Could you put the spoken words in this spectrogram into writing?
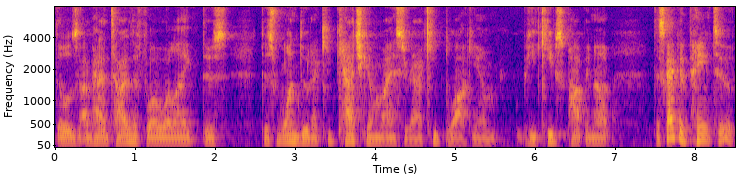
those I've had times before where like there's this one dude I keep catching him on my Instagram. I keep blocking him. He keeps popping up. This guy could paint too.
